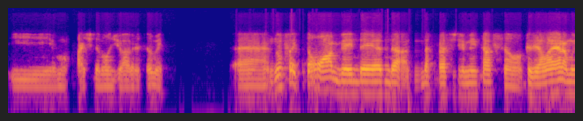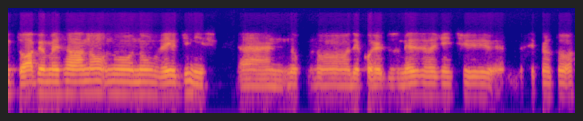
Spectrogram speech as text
e uma parte da mão de obra também. Uh, não foi tão óbvia a ideia da, da praça de alimentação. Quer dizer, ela era muito óbvia, mas ela não, não, não veio de início. Ah, no, no, decorrer dos meses a gente se perguntou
